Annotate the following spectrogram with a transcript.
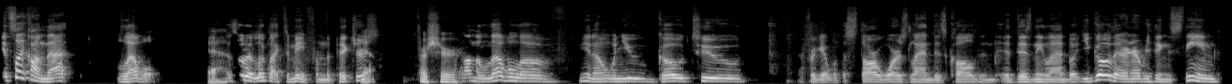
it's like on that level. Yeah. That's what it looked like to me from the pictures. For sure. On the level of you know when you go to, I forget what the Star Wars land is called in at Disneyland, but you go there and everything's themed.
